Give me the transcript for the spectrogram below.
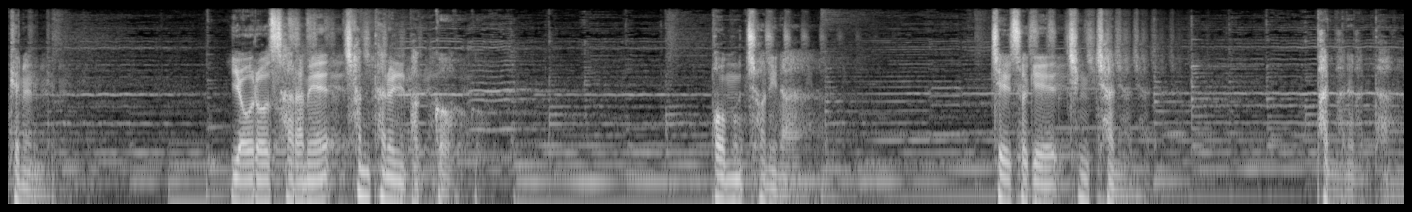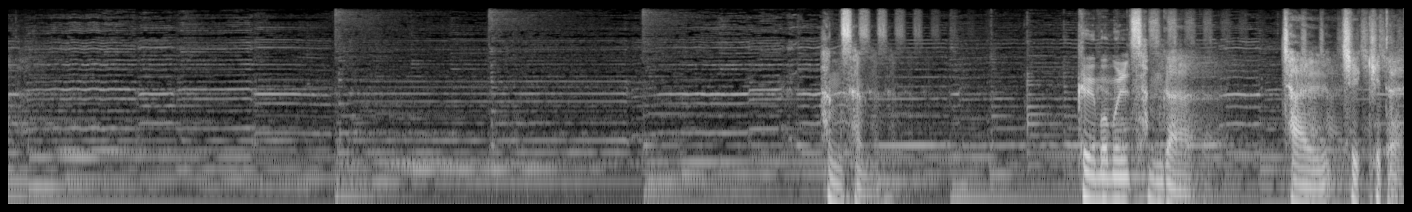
그는 여러 사람의 찬탄을 받고 범천이나 재석의 칭찬 받는다. 항상 그 몸을 삼가 잘 지키되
